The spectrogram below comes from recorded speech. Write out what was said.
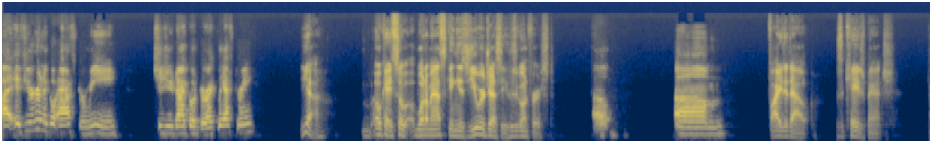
I, if you're going to go after me, should you not go directly after me? Yeah. Okay, so what I'm asking is, you or Jesse? Who's going first? Oh, um, Fight it out. It's a cage match.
